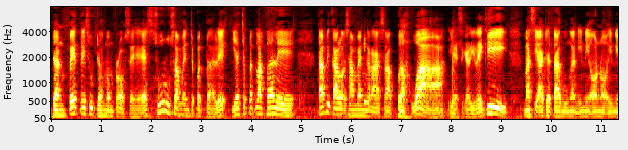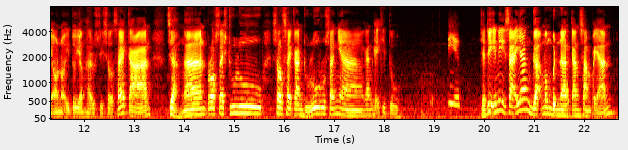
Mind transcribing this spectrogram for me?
dan PT sudah memproses, suruh sampean cepat balik, ya cepatlah balik. Tapi kalau sampean ngerasa bahwa ya sekali lagi masih ada tanggungan ini ono ini ono itu yang harus diselesaikan, jangan proses dulu, selesaikan dulu urusannya kan kayak gitu. Iya. Jadi ini saya nggak membenarkan sampean,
